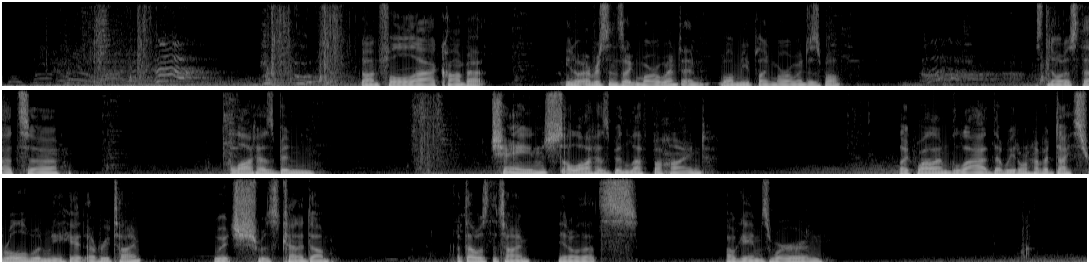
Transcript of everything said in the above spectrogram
Gone full uh, combat. You know, ever since like Morrowind, and well, me playing Morrowind as well, just noticed that uh, a lot has been changed, a lot has been left behind. Like, while I'm glad that we don't have a dice roll when we hit every time, which was kind of dumb. But that was the time. You know, that's how games were, and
